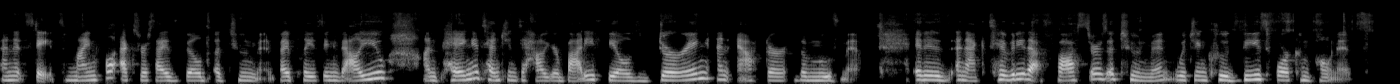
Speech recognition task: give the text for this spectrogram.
And it states mindful exercise builds attunement by placing value on paying attention to how your body feels during and after the movement. It is an activity that fosters attunement, which includes these four components.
